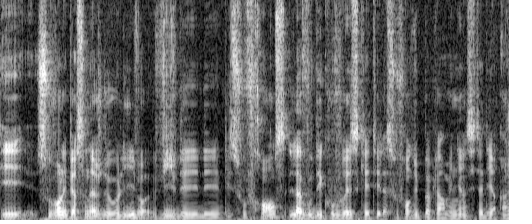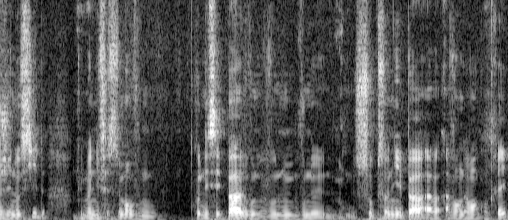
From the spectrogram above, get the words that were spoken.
Et souvent, les personnages de vos livres vivent des, souffrances. Là, vous découvrez ce qu'a été la souffrance du peuple arménien, c'est-à-dire un génocide que manifestement vous ne connaissez pas, vous, ne soupçonniez pas avant de rencontrer.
